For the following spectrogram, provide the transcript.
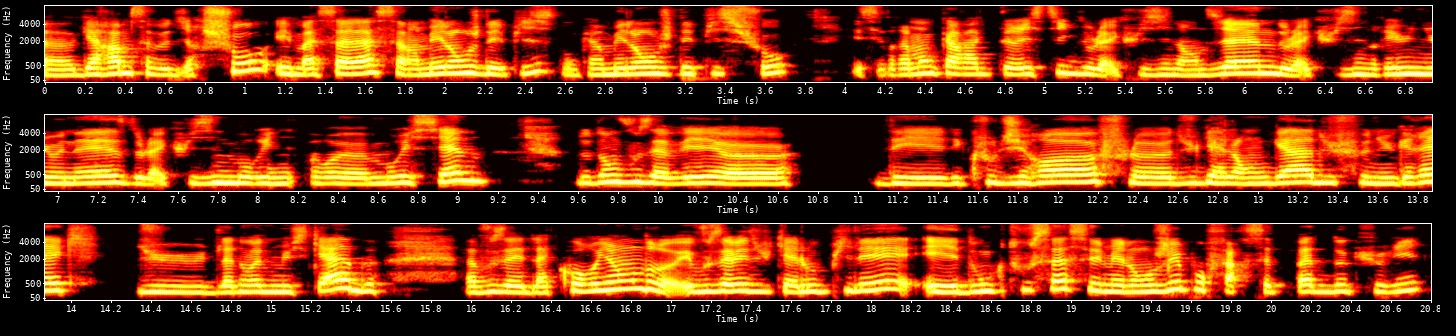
garam, ça veut dire chaud, et masala, c'est un mélange d'épices, donc un mélange d'épices chauds et c'est vraiment caractéristique de la cuisine indienne, de la cuisine réunionnaise, de la cuisine euh, mauricienne. Dedans, vous avez euh, des, clous de girofle, euh, du galanga, du fenugrec, du, de la noix de muscade, vous avez de la coriandre et vous avez du caloupilé et donc tout ça c'est mélangé pour faire cette pâte de curry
